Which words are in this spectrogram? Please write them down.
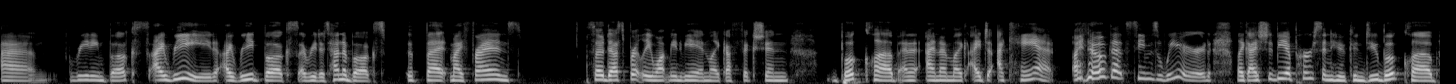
um, reading books. I read, I read books, I read a ton of books, but my friends so desperately want me to be in like a fiction book club and, and i'm like I, I can't. I know that seems weird. Like i should be a person who can do book club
